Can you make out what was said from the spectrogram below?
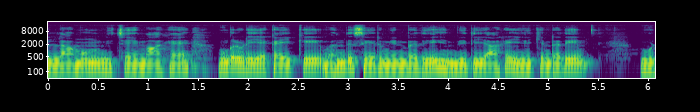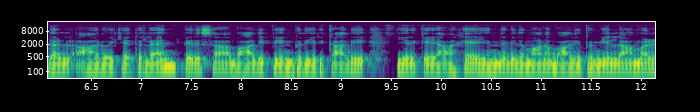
எல்லாமும் நிச்சயமாக உங்களுடைய கைக்கு வந்து சேரும் என்பது விதியாக இருக்கின்றது. உடல் ஆரோக்கியத்தில் பெருசாக பாதிப்பு என்பது இருக்காது. இயற்கையாக எந்த விதமான பாதிப்பும் இல்லாமல்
